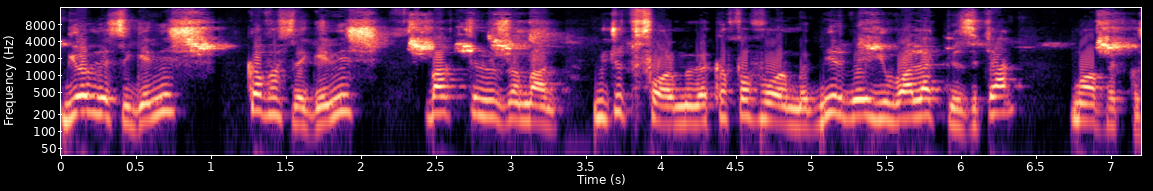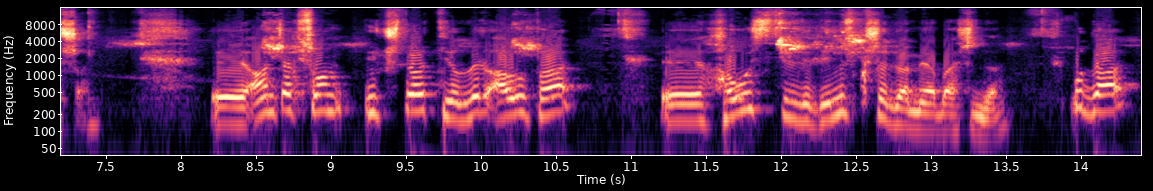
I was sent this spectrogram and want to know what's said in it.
Gövdesi geniş, kafası da geniş. Baktığınız zaman vücut formu ve kafa formu bir ve yuvarlak gözüken muhabbet kuşu. Ee, ancak son 3-4 yıldır Avrupa e, havuç stil dediğimiz kuşa dönmeye başladı. Bu da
